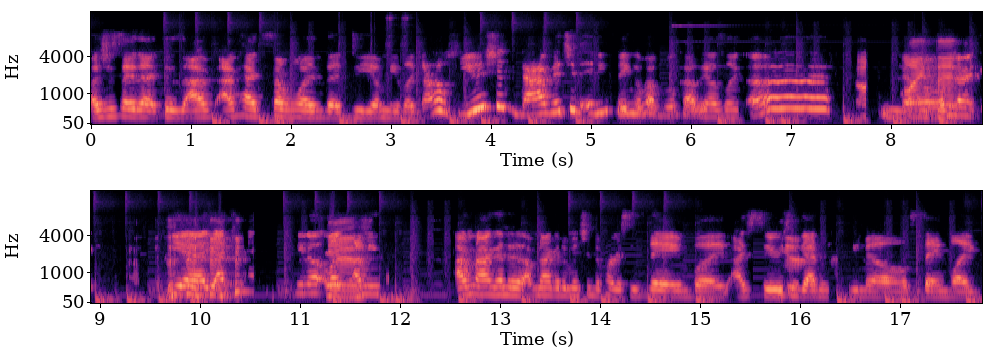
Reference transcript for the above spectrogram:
I should say that because I've I've had someone that DM me like, "Oh, you should not mention anything about Bill Cosby." I was like, "Uh, oh, no, like yeah, I you know, like yes. I mean, I'm not gonna I'm not gonna mention the person's name, but I seriously yeah. got an email saying like,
